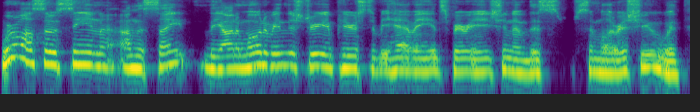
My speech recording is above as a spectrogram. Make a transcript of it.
We're also seeing on the site, the automotive industry appears to be having its variation of this similar issue with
